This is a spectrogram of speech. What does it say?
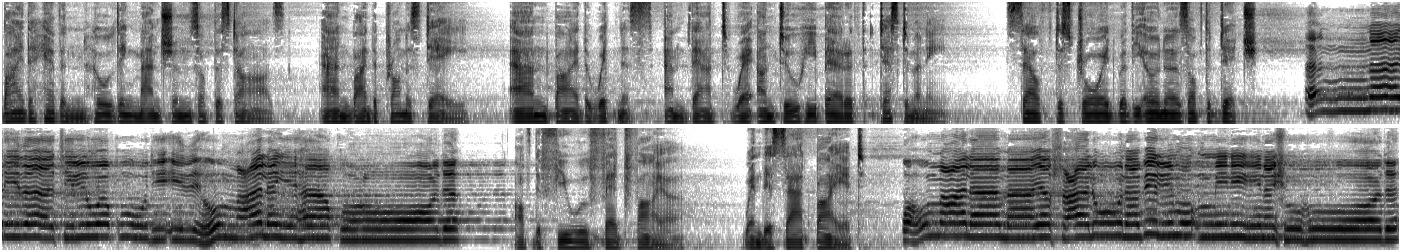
By the heaven holding mansions of the stars, and by the promised day, and by the witness, and that whereunto he beareth testimony. Self-destroyed were the owners of the ditch. النار ذات الوقود إذ هم عليها قعود of the fuel-fed fire, when they sat by it, وهم على ما يفعلون بالمؤمنين شهود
